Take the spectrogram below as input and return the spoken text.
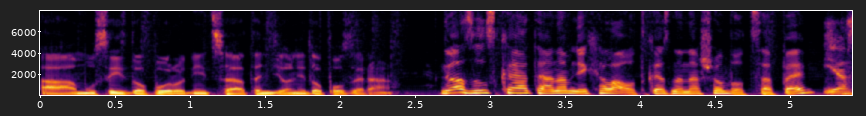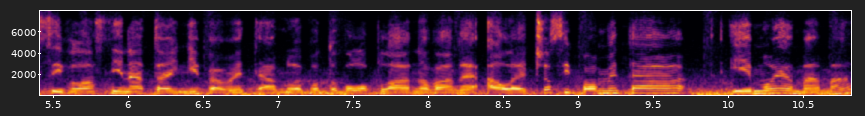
a musí ísť do pôrodnice a ten diel nedopozerá. No a Zuzka, tá nám nechala odkaz na našom WhatsAppe. Ja si vlastne na to aj nepamätám, lebo to bolo plánované. Ale čo si pamätá, je moja mama.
